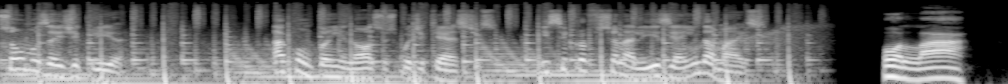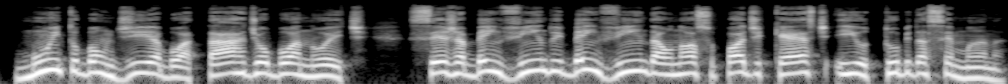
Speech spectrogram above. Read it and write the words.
Somos a Egicria. Acompanhe nossos podcasts e se profissionalize ainda mais. Olá, muito bom dia, boa tarde ou boa noite. Seja bem-vindo e bem-vinda ao nosso podcast e YouTube da semana.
